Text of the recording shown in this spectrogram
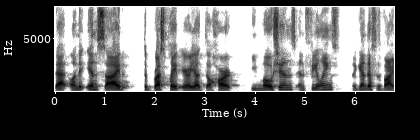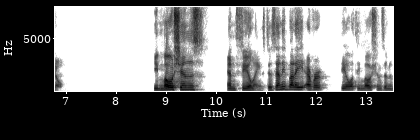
that on the inside, the breastplate area, the heart, emotions and feelings, again, this is vital emotions and feelings. Does anybody ever deal with emotions and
